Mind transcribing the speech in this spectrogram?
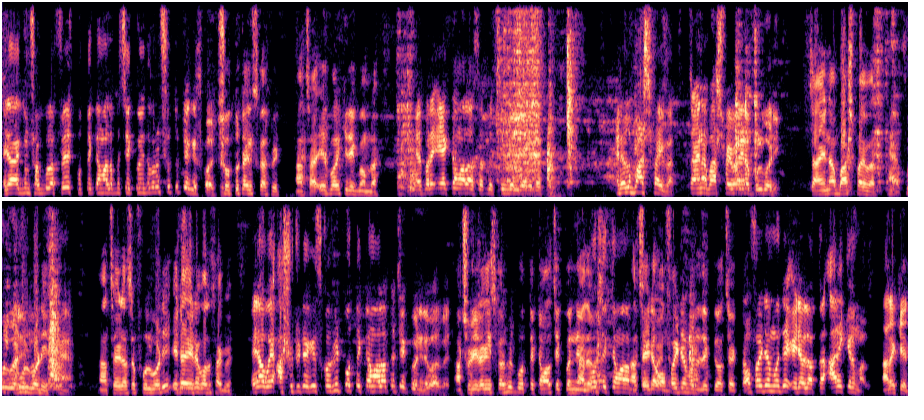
এটা একদম সবগুলা ফ্রেশ প্রত্যেকটা মাল আপনি চেক করে নিতে পারবেন সত্তর টাকা স্কোয়ার সত্তর টাকা স্কোয়ার ফিট আচ্ছা এরপরে কি দেখব আমরা? এরপরে একটা মাল আছে আপনার সিঙ্গেল লেয়ারে দেখুন। এটা হলো বাস ফাইবার চায়না বাস ফাইবার এটা ফুল বডি চায়না বাস ফাইবার হ্যাঁ ফুল বডি? হ্যাঁ। আচ্ছা এটা আছে ফুল বডি এটা এটা কত থাকবে? এটা ভাই আটষট্টি টাকা স্কোয়ার ফিট প্রত্যেকটা মাল আপনি চেক করে নিতে পারবেন। আটষট্টি টাকা স্কোয়ার ফিট প্রত্যেকটা মাল চেক করে নেওয়া যাবে। প্রত্যেকটা মাল আচ্ছা এটা অফ হোয়াইটের মধ্যে দেখতে পাচ্ছি একটা। অফ হোয়াইটের মধ্যে এটা হলো আপনার আরেকের মাল। আরেকের?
